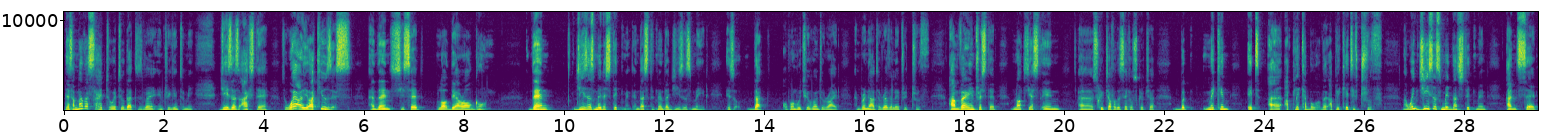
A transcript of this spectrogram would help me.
there's another side to it too that is very intriguing to me. Jesus asked her, so where are your accusers? And then she said, Lord, they are all gone. Then Jesus made a statement, and that statement that Jesus made is that upon which we're going to ride and bring out a revelatory truth. I'm very interested, not just in uh, scripture for the sake of scripture, but making it uh, applicable, the applicative truth. Now, when Jesus made that statement and said,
